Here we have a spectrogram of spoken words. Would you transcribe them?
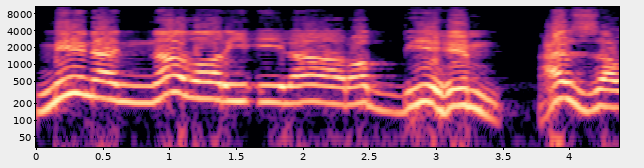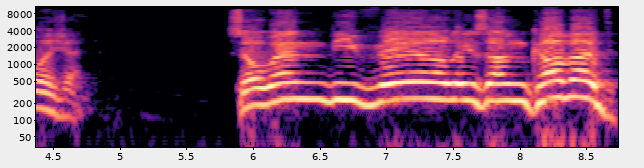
من النظر إلى ربهم عز وجل So when the veil is uncovered,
